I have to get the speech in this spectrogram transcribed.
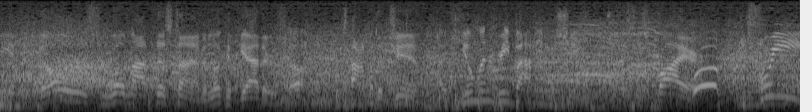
Three if it goes. Will not this time. And look at Gathers. Oh, Top of the gym. a human rebounding machine. This is Fryer. Three.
